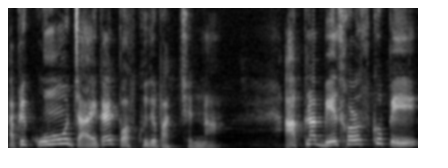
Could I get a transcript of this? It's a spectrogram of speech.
আপনি কোনো জায়গায় পথ খুঁজে পাচ্ছেন না। আপনার বেস হরস্কোপে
